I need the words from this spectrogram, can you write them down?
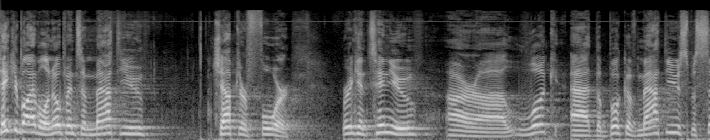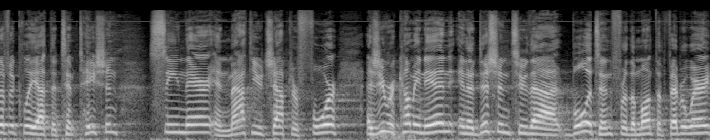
Take your Bible and open to Matthew chapter 4. We're going to continue our uh, look at the book of Matthew, specifically at the temptation scene there in Matthew chapter 4. As you were coming in, in addition to that bulletin for the month of February,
